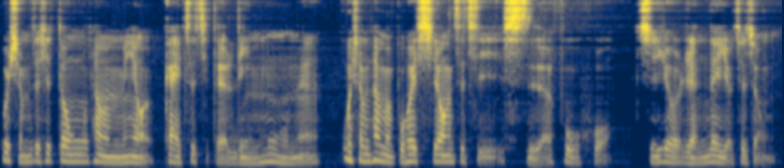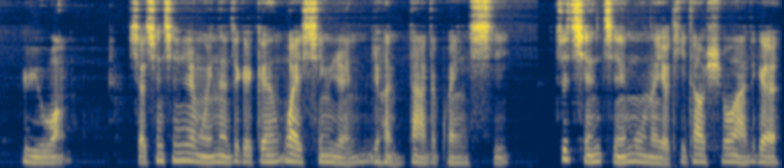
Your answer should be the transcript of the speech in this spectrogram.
为什么这些动物他们没有盖自己的陵墓呢？为什么他们不会希望自己死而复活？只有人类有这种欲望。小千千认为呢，这个跟外星人有很大的关系。之前节目呢有提到说啊，这个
